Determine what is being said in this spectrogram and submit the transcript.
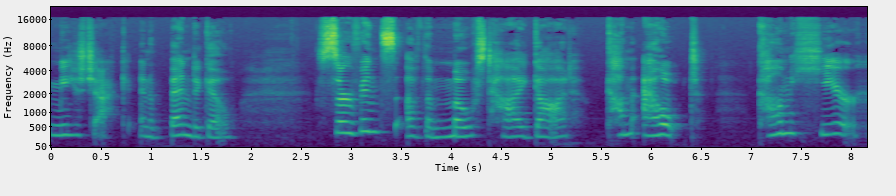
Meshach, and Abednego, servants of the Most High God, come out, come here.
